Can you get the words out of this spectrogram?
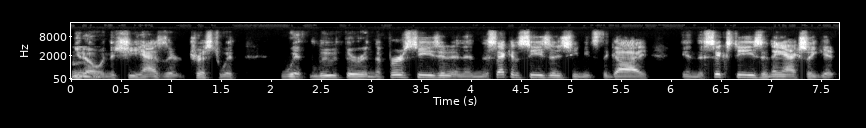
you know and then she has their tryst with with luther in the first season and then the second season she meets the guy in the 60s and they actually get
